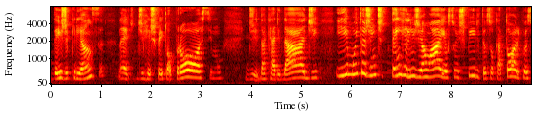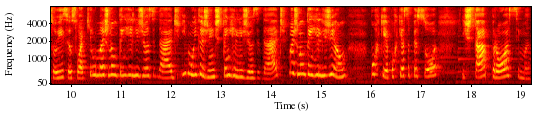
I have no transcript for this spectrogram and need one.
desde criança, né, de respeito ao próximo, de, da caridade. E muita gente tem religião, ah, eu sou espírita, eu sou católico, eu sou isso, eu sou aquilo, mas não tem religiosidade. E muita gente tem religiosidade, mas não tem religião. Por quê? Porque essa pessoa está próxima,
